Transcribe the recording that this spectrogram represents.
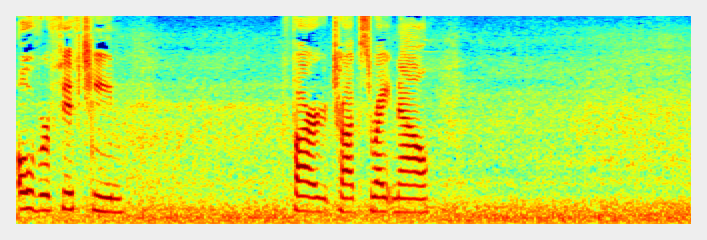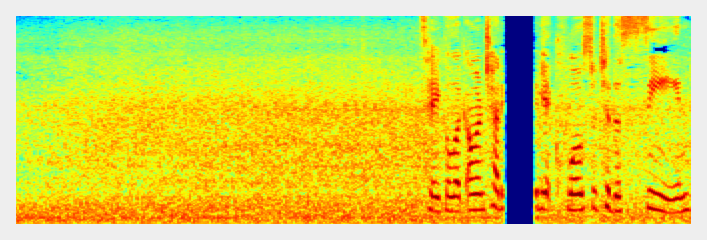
over 15 fire trucks right now. Take a look. I'm gonna try to get closer to the scene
